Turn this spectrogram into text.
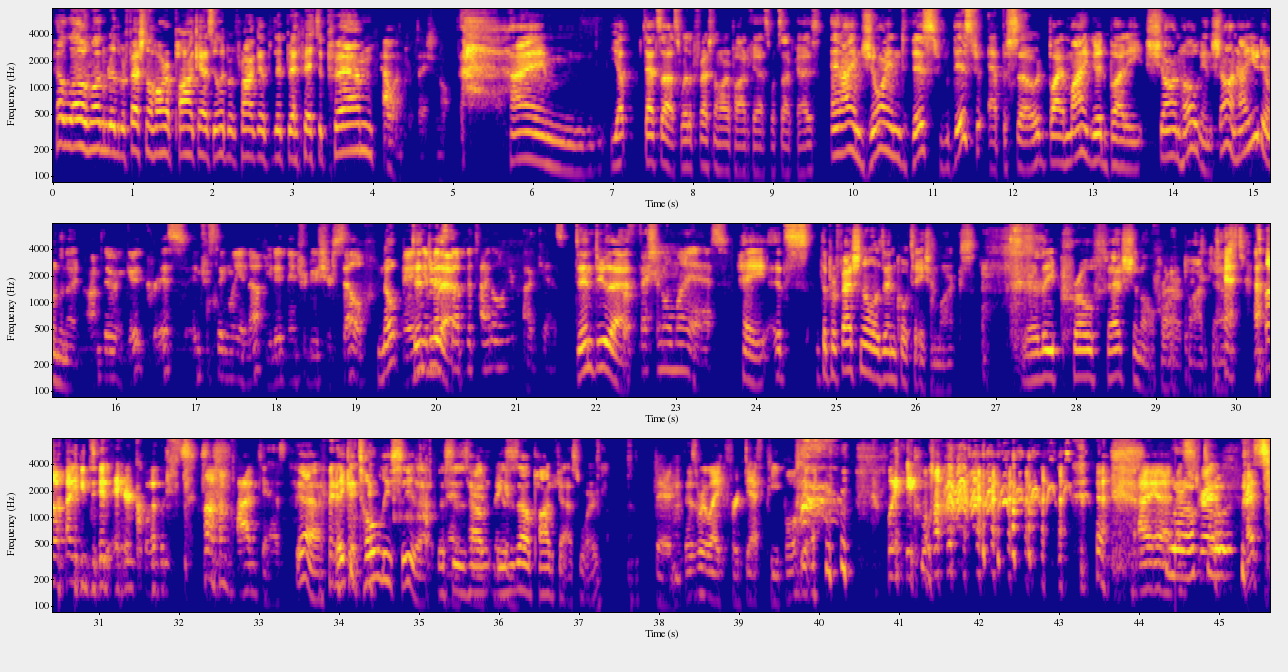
Hello and welcome to the Professional Horror Podcast, the only podcast. How unprofessional. I'm yep, that's us. We're the Professional Horror Podcast. What's up, guys? And I am joined this this episode by my good buddy Sean Hogan. Sean, how are you doing tonight? I'm doing good, Chris. Interestingly enough, you didn't introduce yourself. Nope, And didn't you do messed that. up the title of your podcast. Didn't do that. Professional my ass. Hey, it's the professional is in quotation marks. We're the professional horror podcast. I love how you did air quotes on a podcast. Yeah, they can totally see that. This Yeah, is how this can- is how podcasts work. There. Those were like for deaf people. Yeah. Wait, what? I, uh, We're I off to s-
